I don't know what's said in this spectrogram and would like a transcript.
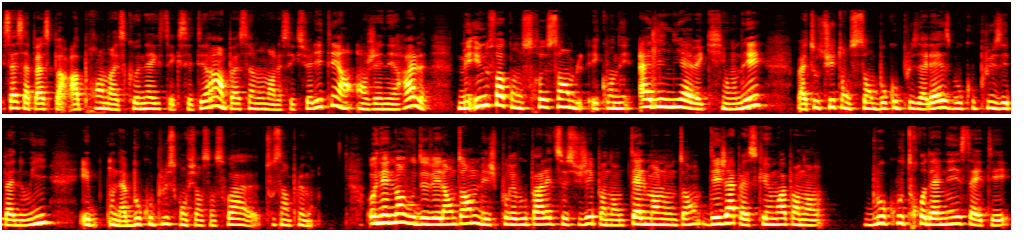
Et ça, ça passe par apprendre à se connecter, etc. Hein, pas seulement dans la sexualité, hein, en général. Mais une fois qu'on se ressemble et qu'on est aligné avec qui on est, bah, tout de suite, on se sent beaucoup plus à l'aise, beaucoup plus épanoui et on a beaucoup plus confiance en soi, euh, tout simplement. Honnêtement, vous devez l'entendre, mais je pourrais vous parler de ce sujet pendant tellement longtemps. Déjà parce que moi, pendant beaucoup trop d'années, ça a été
